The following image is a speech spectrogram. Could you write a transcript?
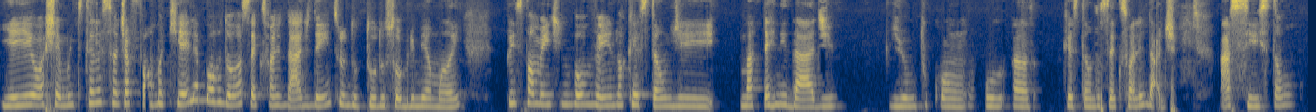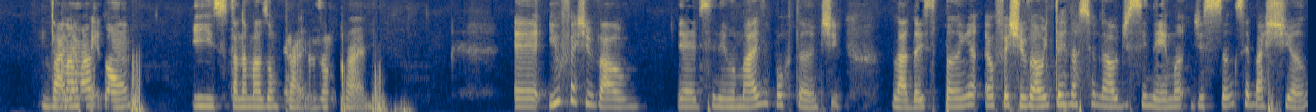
E aí eu achei muito interessante a forma que ele abordou a sexualidade dentro do tudo sobre minha mãe, principalmente envolvendo a questão de maternidade junto com o, a, questão da sexualidade. Assistam, vale tá na a Amazon. pena. Isso, tá na Amazon Tá Prime. Amazon Prime. É, e o festival é, de cinema mais importante lá da Espanha é o Festival Internacional de Cinema de San Sebastián,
